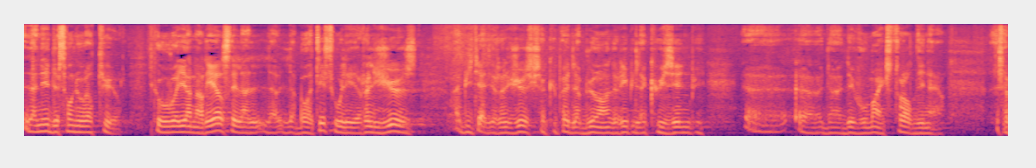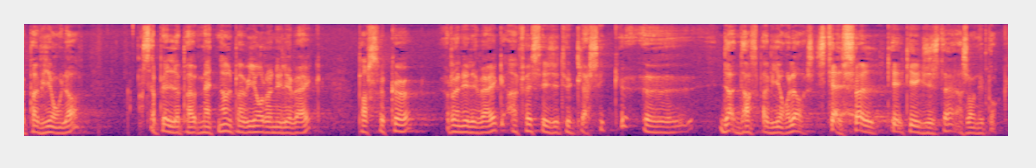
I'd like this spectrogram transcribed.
l'année de son ouverture. Ce que vous voyez en arrière, c'est la, bâtisse où les religieuses habitaient, les religieuses qui s'occupaient de la buanderie, puis de la cuisine, puis euh, euh, d'un dévouement extraordinaire. Ce pavillon-là s'appelle maintenant le pavillon René Lévesque, parce que René Lévesque a fait ses études classiques euh, dans, ce pavillon-là. C'était le seul qui, existait à son époque.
